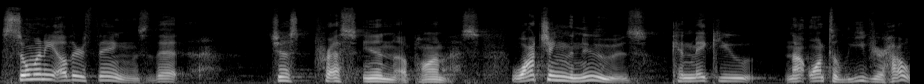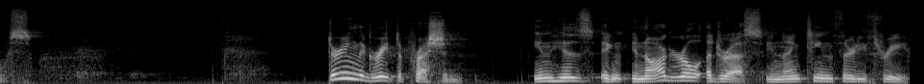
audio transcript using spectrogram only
so many other things that just press in upon us. Watching the news can make you not want to leave your house. During the Great Depression, in his inaugural address in 1933,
